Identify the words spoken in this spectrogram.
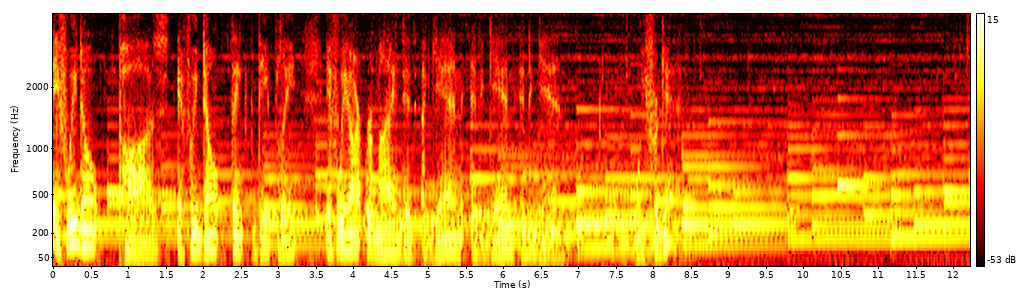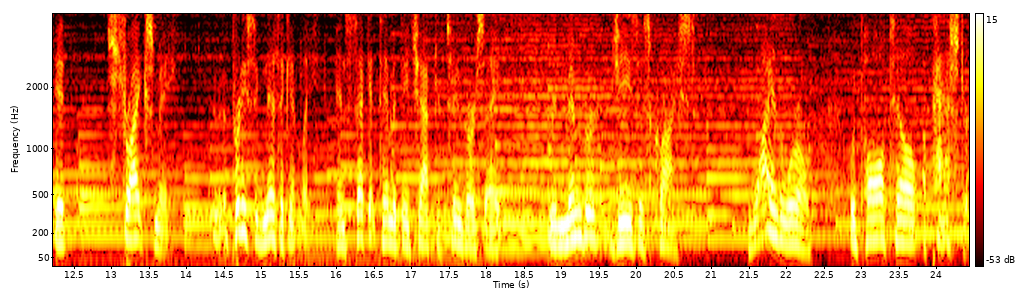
If we don't pause, if we don't think deeply, if we aren't reminded again and again and again, we forget. It strikes me pretty significantly in 2 Timothy chapter 2 verse 8. Remember Jesus Christ. Why in the world would Paul tell a pastor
